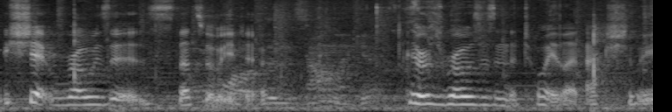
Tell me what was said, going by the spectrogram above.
We shit roses that's what we oh, do doesn't sound like it. There's roses in the toilet, actually.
